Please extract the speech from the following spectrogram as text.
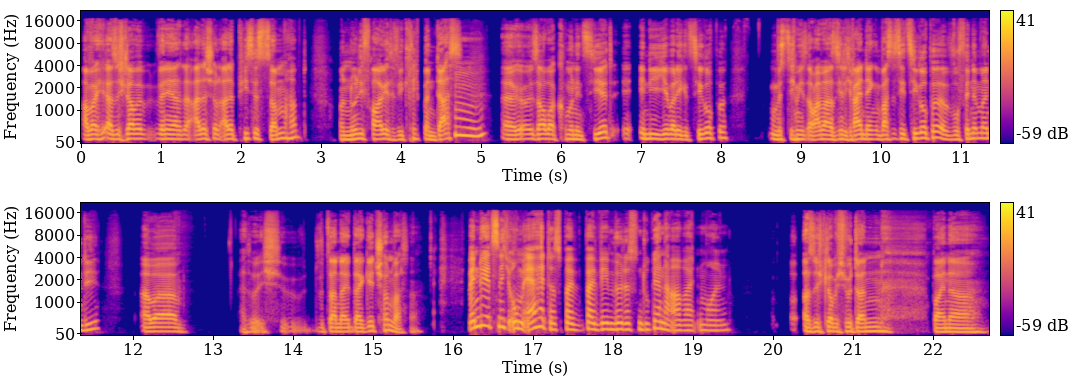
Aber ich, also ich glaube, wenn ihr alle schon alle Pieces zusammen habt und nur die Frage ist, wie kriegt man das Mhm. äh, sauber kommuniziert in die jeweilige Zielgruppe, müsste ich mich jetzt auch einmal sicherlich reindenken, was ist die Zielgruppe, wo findet man die? Aber also ich würde sagen, da, da geht schon was. Ne? Wenn du jetzt nicht OMR hättest, bei, bei wem würdest du gerne arbeiten wollen? Also ich glaube, ich würde dann bei einer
